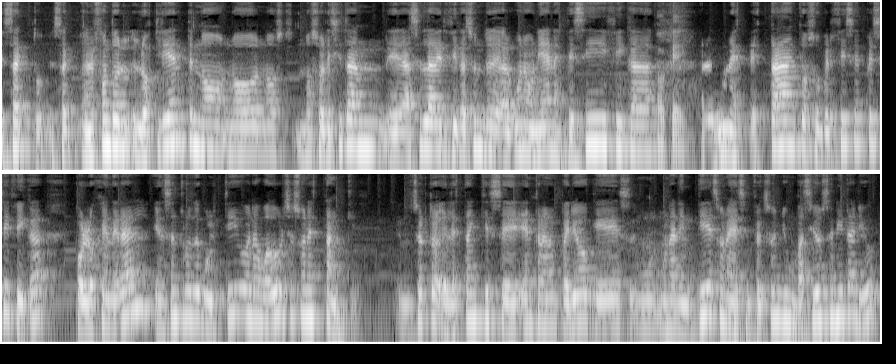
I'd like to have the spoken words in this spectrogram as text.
Exacto, exacto. En el fondo los clientes no, no, no, solicitan eh, hacer la verificación de alguna unidad en específica, algún estanque o superficie específica. Por lo general, en centros de cultivo, en agua dulce, son estanques. cierto? El estanque se entra en un periodo que es una limpieza, una desinfección y un vacío sanitario.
